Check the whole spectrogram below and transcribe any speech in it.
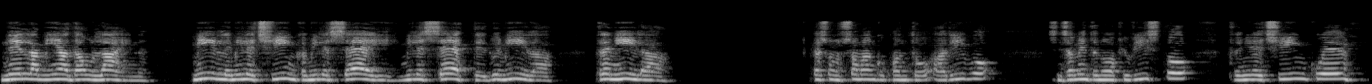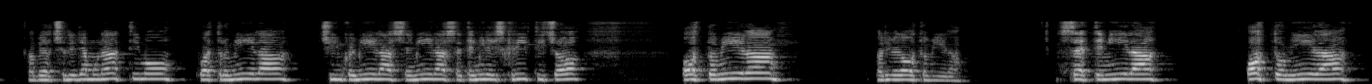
nella mia downline, 1000, 1500, 1600, 1700, 2000, 3000, adesso non so manco quanto arrivo, sinceramente non l'ho più visto, 3500, vabbè acceleriamo un attimo, 4000, 5000, 6000, 7000 iscritti ho, 8000, arriverò a 8000, 7000, 8000,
